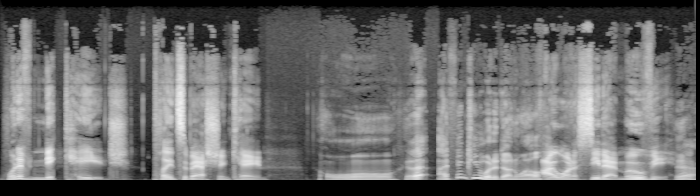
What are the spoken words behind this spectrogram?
what if Nick Cage played Sebastian Kane? Oh, that- I think he would have done well. I want to see that movie. yeah,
